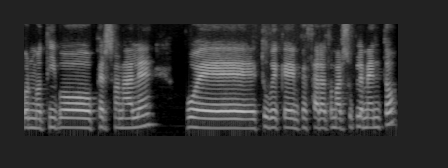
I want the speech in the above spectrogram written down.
Por motivos personales, pues tuve que empezar a tomar suplementos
